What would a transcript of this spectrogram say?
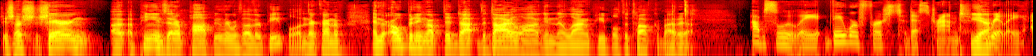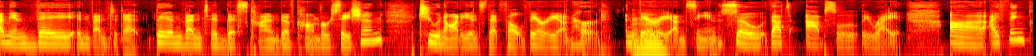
just are sharing uh, opinions that are popular with other people, and they're kind of and they're opening up the di- the dialogue and allowing people to talk about it. Absolutely. They were first to this trend. Yeah. Really. I mean, they invented it. They invented this kind of conversation to an audience that felt very unheard and very unseen. So that's absolutely right. Uh, I think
